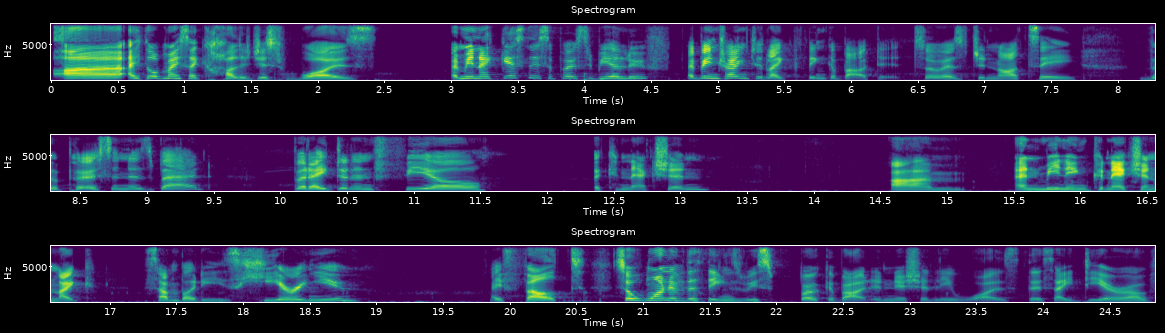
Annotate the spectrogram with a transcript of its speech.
uh, I thought my psychologist was. I mean, I guess they're supposed to be aloof. I've been trying to like think about it so as to not say the person is bad, but I didn't feel a connection. Um, and meaning connection like somebody's hearing you. I felt so. One of the things we spoke about initially was this idea of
